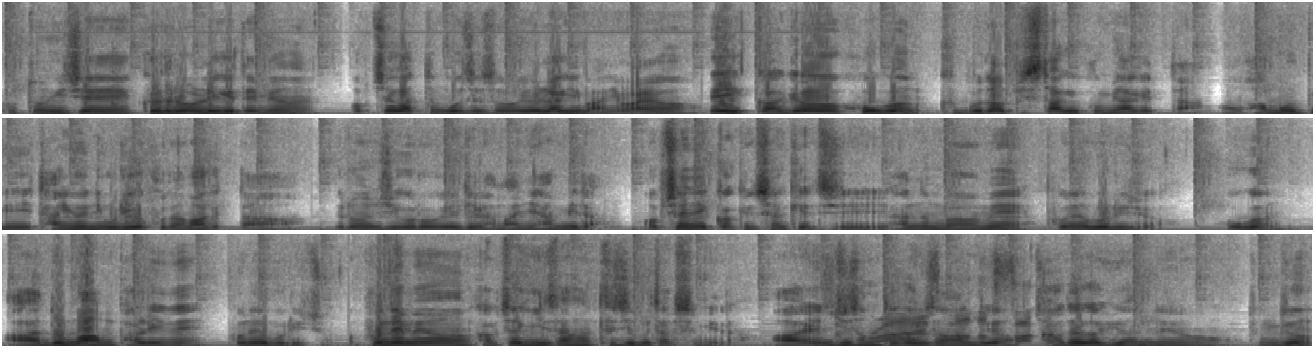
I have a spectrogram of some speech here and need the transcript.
보통 이제 글을 올리게 되면 업체 같은 곳에서 연락이 많이 와요. 매입 가격 혹은 그보다 비싸게 구매하겠다. 어, 화물비 당연히 우리가 부담하겠다. 이런 식으로 얘기를 많이 합니다. 업체니까 괜찮겠지 하는 마음에 보내버리죠. 혹은 아 너무 안 팔리네. 보내버리죠. 보내면 갑자기 이상한 트집을 잡습니다. 아 NG 상태가 이상한데요? 차대가 휘었네요. 등등.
